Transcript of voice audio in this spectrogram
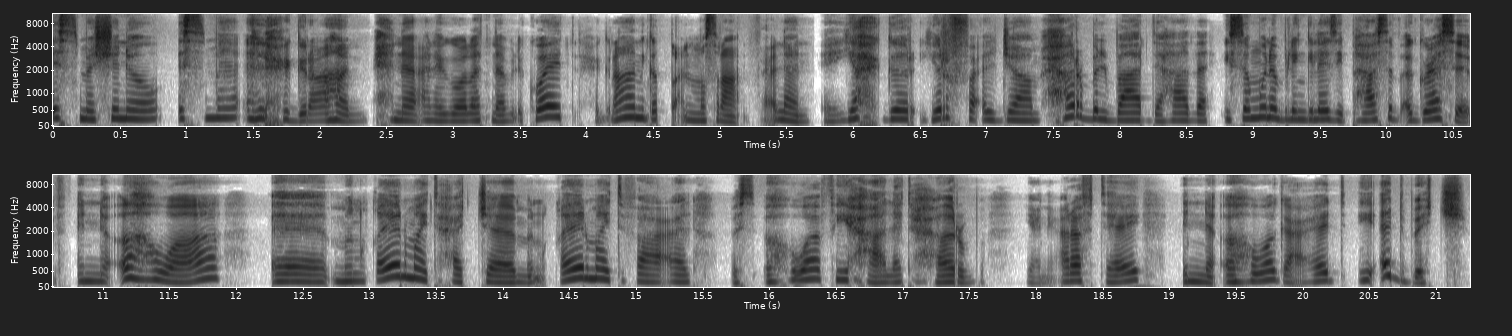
اسمه شنو؟ اسمه الحقران. إحنا على قولتنا بالكويت الحقران يقطع المصران. فعلا يحقر يرفع الجام حرب الباردة هذا. يسمونه بالإنجليزي passive aggressive. إنه هو أه، من غير ما يتحكى من غير ما يتفاعل بس هو في حالة حرب. يعني عرفتي إنه هو قاعد يأدبك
